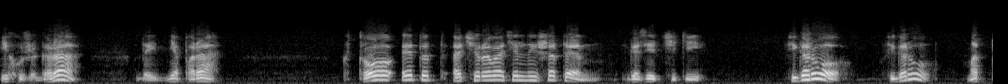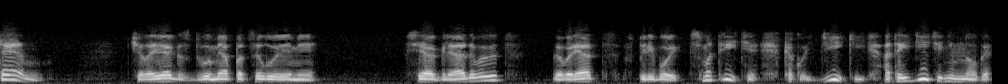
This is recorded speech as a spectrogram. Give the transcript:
Их уже гора, да и мне пора. «Кто этот очаровательный шатен?» Газетчики. «Фигаро! Фигаро! Матен!» Человек с двумя поцелуями. Все оглядывают, говорят в перебой. «Смотрите, какой дикий! Отойдите немного!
